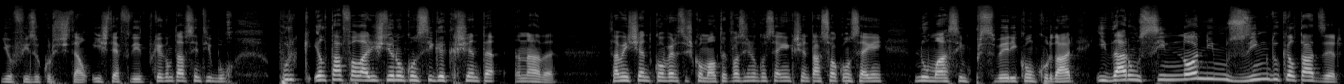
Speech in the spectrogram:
E eu fiz o curso de gestão, isto é fedido, porque é que eu me estava a sentir burro? Porque ele está a falar isto e eu não consigo acrescentar nada. Sabem, de conversas com malta que vocês não conseguem acrescentar, só conseguem no máximo perceber e concordar e dar um sinónimozinho do que ele está a dizer.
